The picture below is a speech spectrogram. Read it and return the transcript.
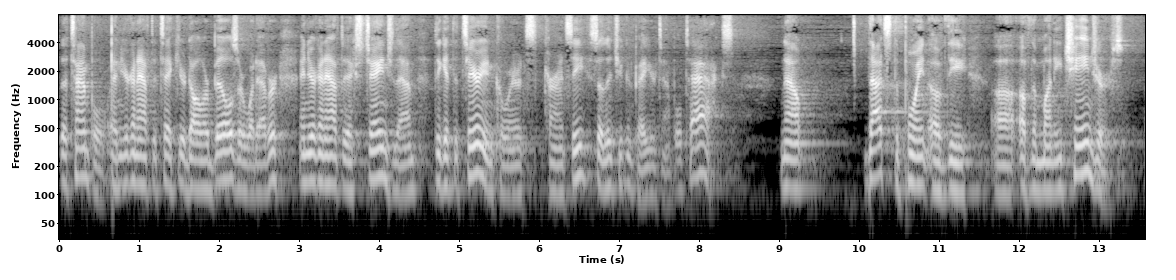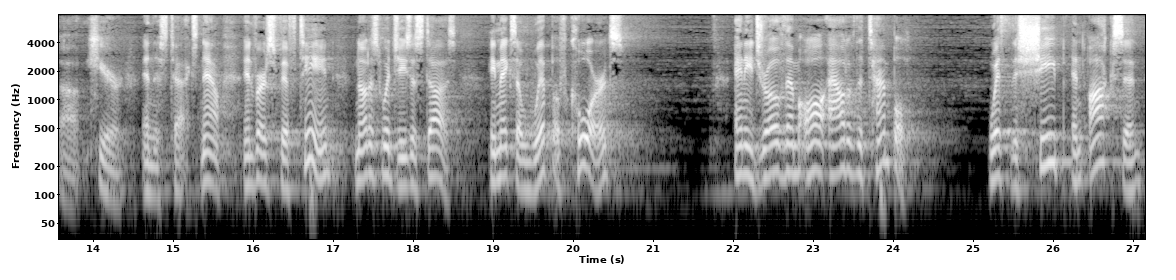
the temple and you're going to have to take your dollar bills or whatever and you're going to have to exchange them to get the Tyrian currency so that you can pay your temple tax. Now, that's the point of the, uh, of the money changers uh, here in this text. Now, in verse 15, notice what Jesus does. He makes a whip of cords and he drove them all out of the temple with the sheep and oxen,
